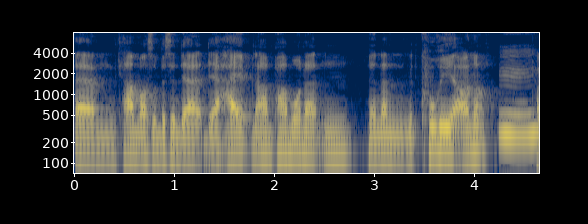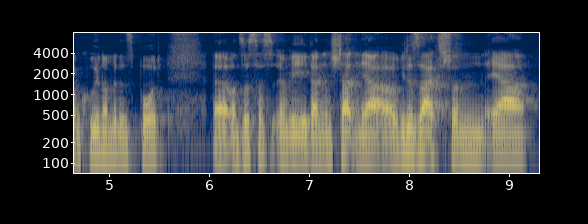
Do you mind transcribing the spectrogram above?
ähm, kam auch so ein bisschen der, der Hype nach ein paar Monaten. Und dann mit Kuri auch noch, kam Kuri noch mit ins Boot. Äh, und so ist das irgendwie dann entstanden, ja, aber wie du sagst, schon eher,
